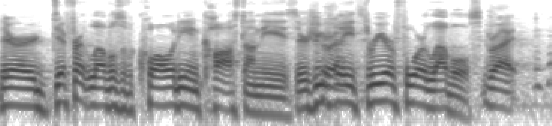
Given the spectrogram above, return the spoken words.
there are different levels of quality and cost on these. There's usually Correct. three or four levels. right. Mm-hmm.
